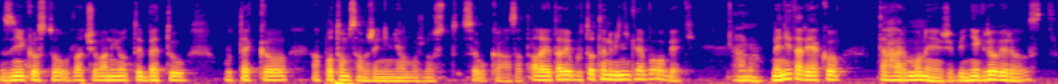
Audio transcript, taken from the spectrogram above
vznikl z toho utlačovaného Tibetu, utekl a potom samozřejmě měl možnost se ukázat. Ale je tady buď to ten vyník nebo oběť. Ano. Není tady jako ta harmonie, že by někdo vyrost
